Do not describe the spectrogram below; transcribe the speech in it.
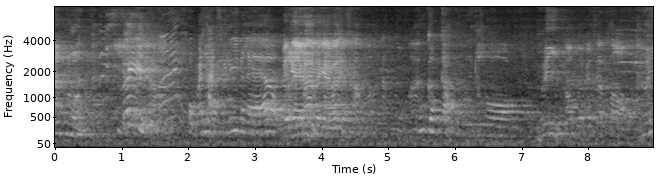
หนักหน่วงเฮ้ยผมไปถ่ายซีรีส์มาแล้วเป็นไงบ้าง เป็นไงบ้างได้ข่าวว่าหนักหน่วงมาก ผู้กำกับมือทองเฮ้ย เอามือเป็นเครื่องทองเฮ้ย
